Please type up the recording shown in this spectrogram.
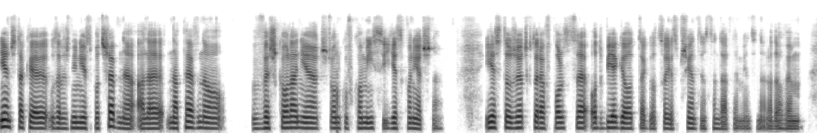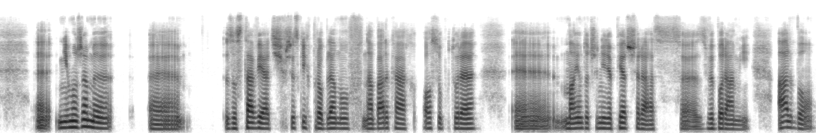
Nie wiem, czy takie uzależnienie jest potrzebne, ale na pewno wyszkolenie członków komisji jest konieczne. Jest to rzecz, która w Polsce odbiega od tego, co jest przyjętym standardem międzynarodowym. E, nie możemy e, zostawiać wszystkich problemów na barkach osób, które e, mają do czynienia pierwszy raz z, z wyborami albo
